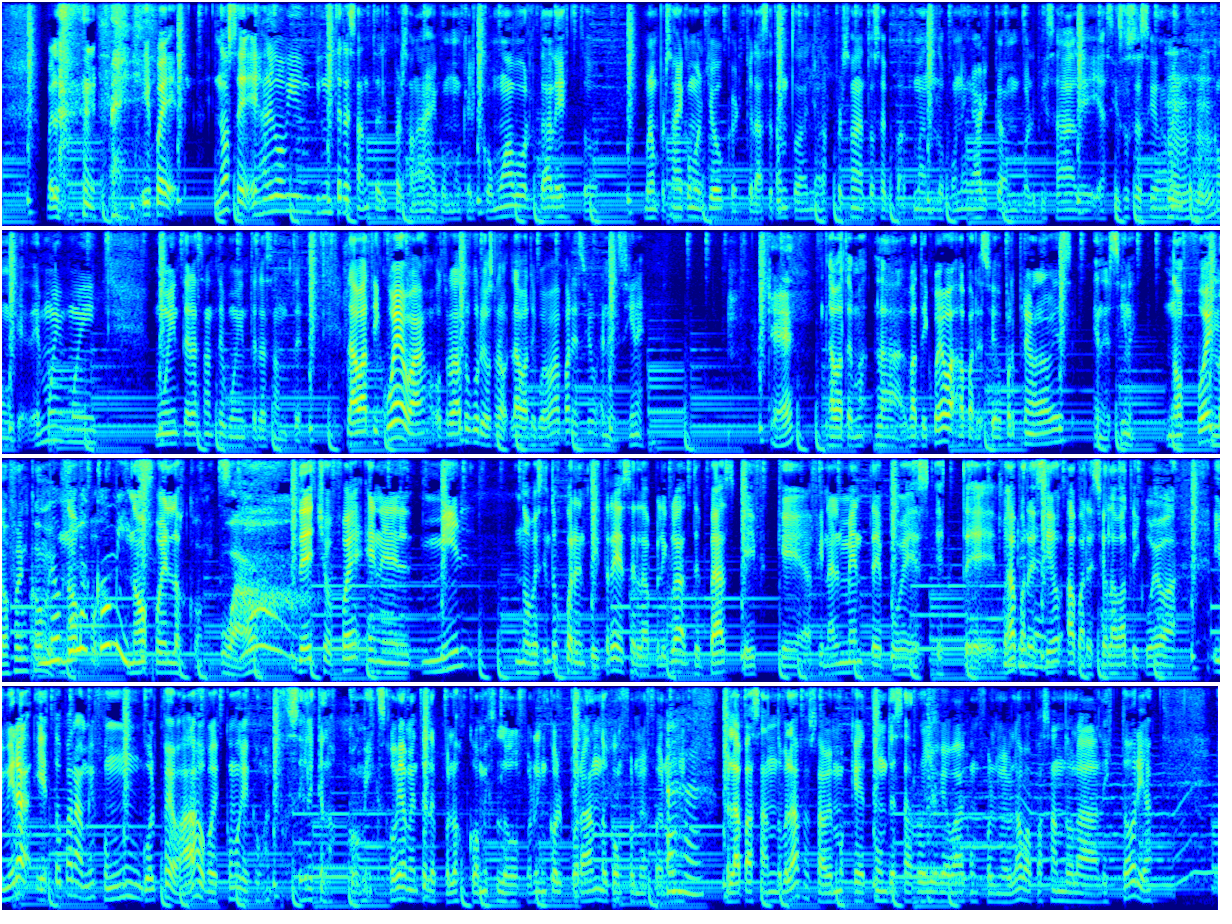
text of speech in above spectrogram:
¿verdad? y pues, no sé, es algo bien, bien interesante el personaje, como que el cómo abordar esto. Bueno, un personaje como el Joker, que le hace tanto daño a las personas, entonces Batman lo pone en Arkham, y sale, y así sucesivamente, pues Ujú. como que es muy, muy, muy interesante, muy interesante. La Baticueva, otro dato curioso, la, la Baticueva apareció en el cine. ¿Qué? La, Batema- la Baticueva apareció por primera vez en el cine. No fue. No fue en cómic. No fue en los cómics. No fue en los cómics. Wow. De hecho, fue en el 1943 en la película The Batcave que finalmente pues este pues, apareció apareció la Baticueva. Y mira, y esto para mí fue un golpe bajo, porque es como que cómo es posible que los cómics, obviamente después los cómics lo fueron incorporando conforme fueron. ¿verdad? pasando, ¿verdad? Pues sabemos que esto es un desarrollo que va conforme ¿verdad? va pasando la, la historia.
